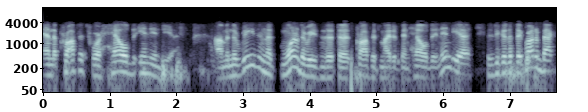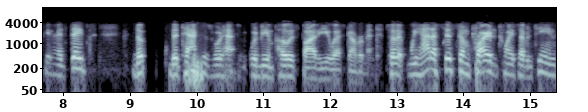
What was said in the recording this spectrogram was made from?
and the profits were held in India. Um, and the reason that one of the reasons that the profits might have been held in India is because if they brought them back to the United States, the the taxes would have to, would be imposed by the U.S. government. So that we had a system prior to 2017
